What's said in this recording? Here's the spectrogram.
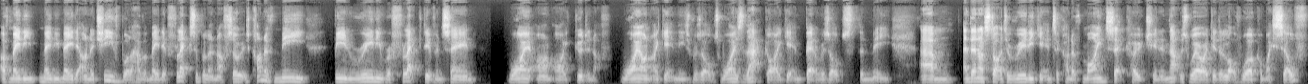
I've maybe maybe made it unachievable. I haven't made it flexible enough. So it's kind of me being really reflective and saying, why aren't I good enough? Why aren't I getting these results? Why is that guy getting better results than me? Um, and then I started to really get into kind of mindset coaching, and that was where I did a lot of work on myself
